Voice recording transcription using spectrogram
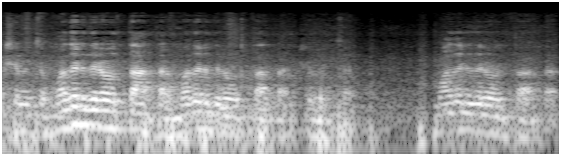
క్షమించాలి. మొదటి దిన వృత్తాంతాలు మొదటి దిన వృత్తాంతాలు క్షమించాలి. మొదటి దిన వృత్తాంతాలు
